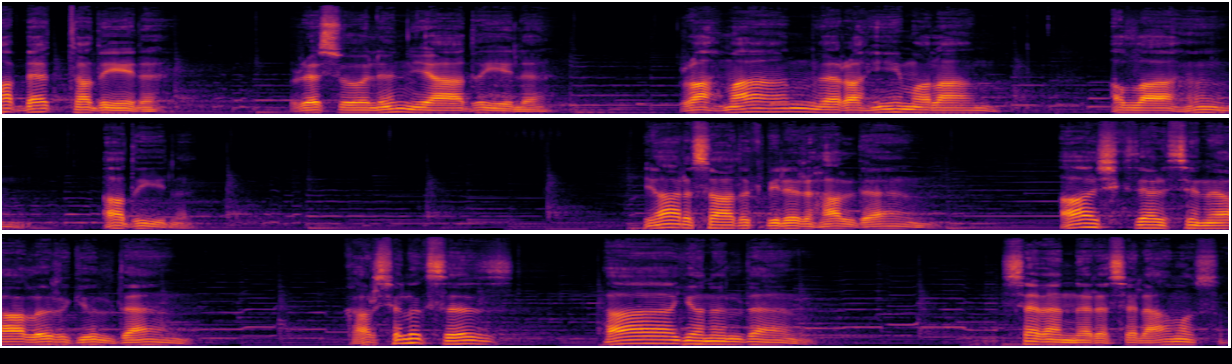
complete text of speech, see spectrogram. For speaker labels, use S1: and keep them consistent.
S1: Muhabbet tadı ile, Resulün yadı ile, Rahman ve Rahim olan Allah'ın adıyla. Yar sadık bilir halden, Aşk dersini alır gülden, Karşılıksız ha gönülden, Sevenlere selam olsun.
